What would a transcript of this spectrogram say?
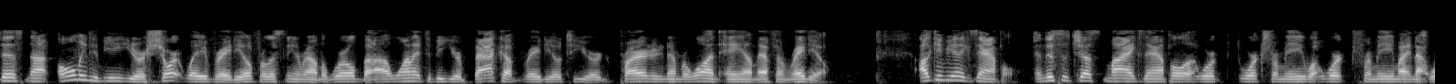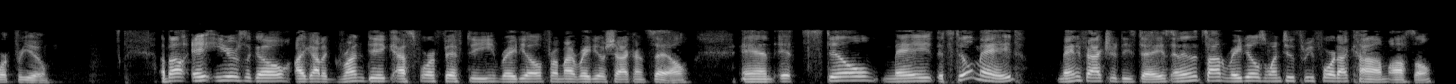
this not only to be your shortwave radio for listening around the world, but I want it to be your backup radio to your priority number one AM FM radio. I'll give you an example, and this is just my example. It worked, works for me. What worked for me might not work for you. About eight years ago, I got a Grundig S450 radio from my Radio Shack on sale, and it's still made. It's still made, manufactured these days, and it's on radios1234.com also.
